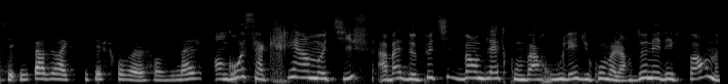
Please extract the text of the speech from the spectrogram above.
C'est hyper dur à expliquer, je trouve, euh, sans image. En gros, ça crée un motif à base de petites bandelettes qu'on va rouler. Du coup, on va leur donner des formes.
